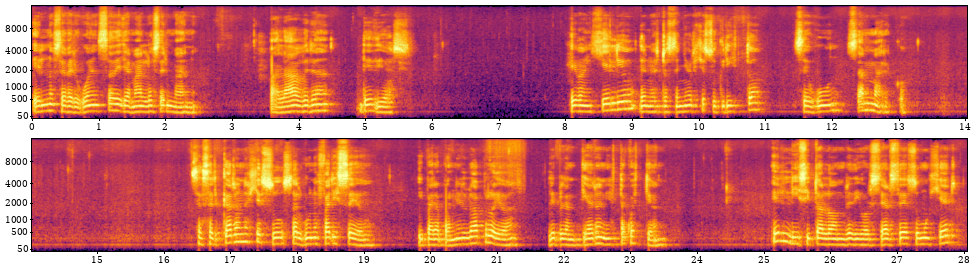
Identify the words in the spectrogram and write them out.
Él no se avergüenza de llamarlos hermanos. Palabra de Dios. Evangelio de nuestro Señor Jesucristo según San Marco. Se acercaron a Jesús algunos fariseos y para ponerlo a prueba le plantearon esta cuestión. ¿Es lícito al hombre divorciarse de su mujer?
